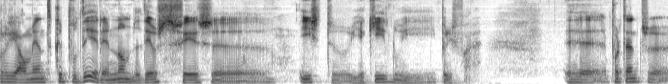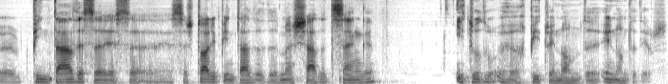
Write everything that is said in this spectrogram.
realmente, que poder em nome de Deus se fez isto e aquilo e por aí fora. portanto, pintada essa, essa, essa história pintada de manchada de sangue, e tudo, uh, repito, em nome, de, em nome de Deus.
